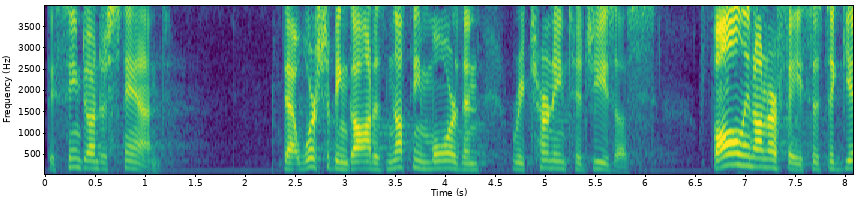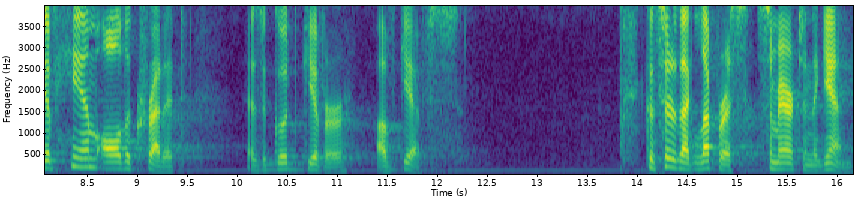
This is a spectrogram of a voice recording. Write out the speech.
They seem to understand that worshiping God is nothing more than returning to Jesus, falling on our faces to give Him all the credit as a good giver of gifts. Consider that leprous Samaritan again.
